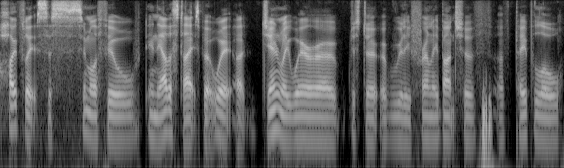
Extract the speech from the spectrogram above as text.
Hopefully, it's a similar feel in the other states, but we're uh, generally we're uh, just a, a, really friendly bunch of, of people all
